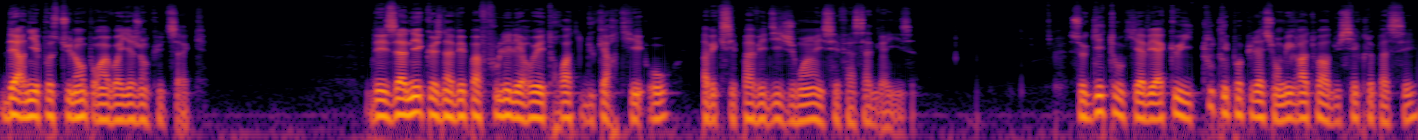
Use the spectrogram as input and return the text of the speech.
dernier postulant pour un voyage en cul-de-sac. Des années que je n'avais pas foulé les rues étroites du quartier haut, avec ses pavés disjoints et ses façades grises. Ce ghetto qui avait accueilli toutes les populations migratoires du siècle passé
